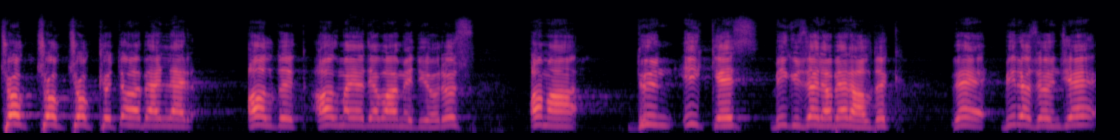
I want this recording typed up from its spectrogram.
çok çok çok kötü haberler aldık, almaya devam ediyoruz. Ama dün ilk kez bir güzel haber aldık ve biraz önce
